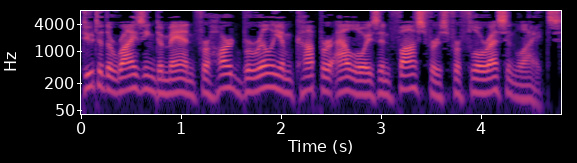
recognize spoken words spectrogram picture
due to the rising demand for hard beryllium copper alloys and phosphors for fluorescent lights.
